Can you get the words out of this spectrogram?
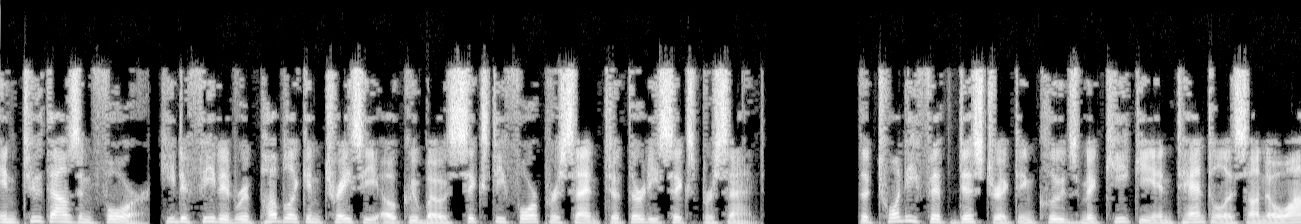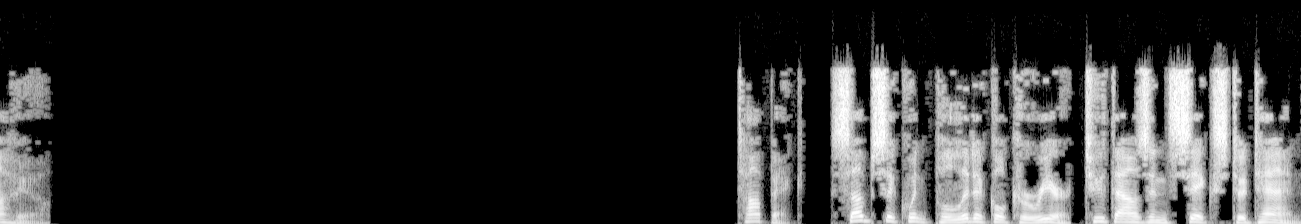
In 2004, he defeated Republican Tracy Okubo 64% to 36%. The 25th district includes Makiki and Tantalus on Oahu. Topic: Subsequent political career 2006 to 10.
